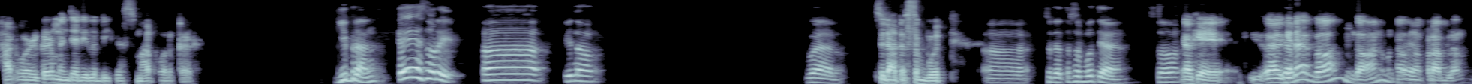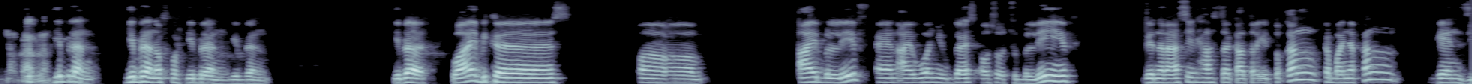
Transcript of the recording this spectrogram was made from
hard worker menjadi lebih ke smart worker? Gibran, eh sorry, uh, you know, well sudah tersebut. Uh, sudah tersebut ya. So oke, okay. uh, kita go on, go on, no, no problem, no problem. Gibran, Gibran of course Gibran, Gibran, Gibran. Why? Because um, I believe and I want you guys also to believe generasi hustle culture itu kan kebanyakan Gen Z.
